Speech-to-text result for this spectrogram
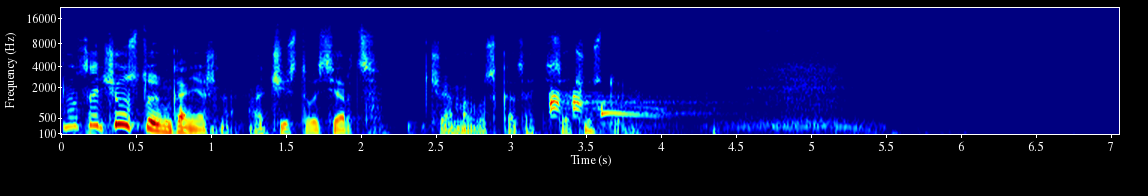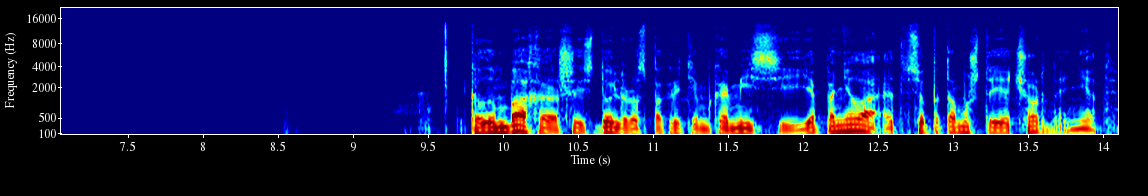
Ну, сочувствуем, конечно, от чистого сердца. Что я могу сказать? Сочувствуем. Колымбаха 6 долларов с покрытием комиссии. Я поняла, это все потому, что я черный? Нет.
